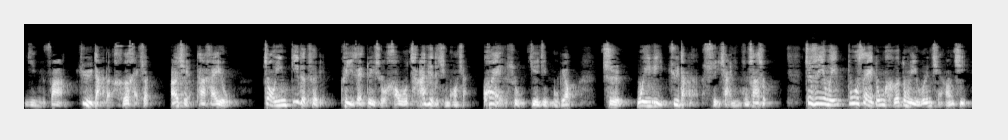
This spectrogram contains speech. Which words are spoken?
引发巨大的核海啸。而且它还有噪音低的特点，可以在对手毫无察觉的情况下快速接近目标。是威力巨大的水下隐身杀手。正是因为波塞冬核动力无人潜航器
